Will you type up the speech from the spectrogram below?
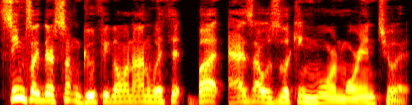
seems like there's something goofy going on with it. But as I was looking more and more into it,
